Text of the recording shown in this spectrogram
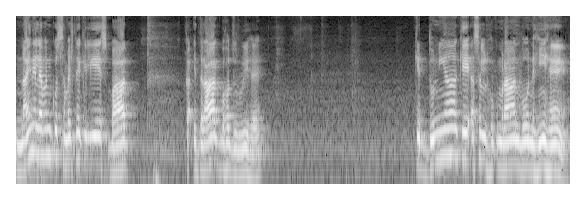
نائن الیون کو سمجھنے کے لیے اس بات کا ادراک بہت ضروری ہے۔ کہ دنیا کے اصل حکمران وہ نہیں ہیں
